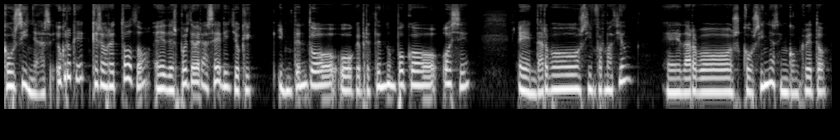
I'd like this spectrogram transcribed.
Cousiñas, eu creo que, que sobre todo, eh, despois de ver a serie, o que intento o que pretendo un pouco hoxe, eh, darvos información, eh, darvos cousiñas, en concreto,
